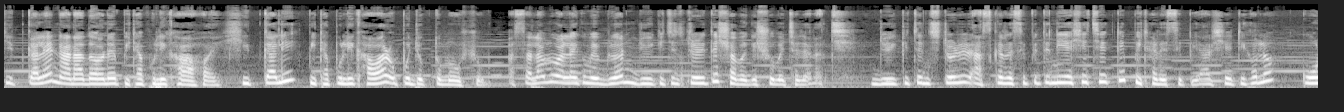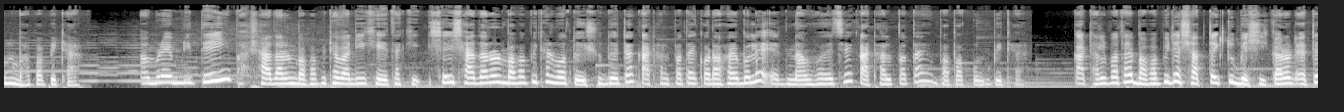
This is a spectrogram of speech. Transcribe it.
শীতকালে নানা ধরনের পিঠাপুলি খাওয়া হয়। শীতকালই পিঠাপুলি খাওয়ার উপযুক্ত মৌসুম। আসসালামু আলাইকুম এভরিওয়ান জুই কিচেন স্টোরিতে সবাইকে শুভেচ্ছা জানাচ্ছি। জুই কিচেন স্টোরির আজকের রেসিপিতে নিয়ে এসেছি একটি পিঠা রেসিপি আর সেটি হলো কোন ভাপা পিঠা। আমরা এমনিতেই সাধারণ বাপা পিঠা বানিয়ে খেয়ে থাকি। সেই সাধারণ বাপা পিঠার মতোই, শুধু এটা কাঁঠাল পাতায় করা হয় বলে এর নাম হয়েছে কাঁঠাল পাতায় বাপা কোন পিঠা। কাঁঠাল পাতায় বাপা পিঠার স্বাদটা একটু বেশি, কারণ এতে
